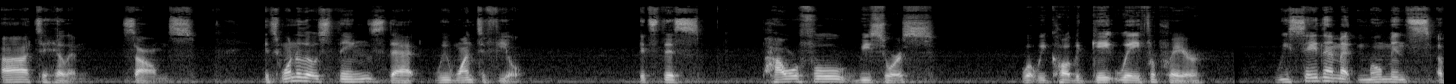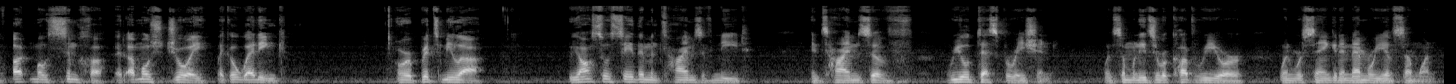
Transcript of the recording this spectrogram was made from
Ah, Tehillim, Psalms. It's one of those things that we want to feel. It's this powerful resource, what we call the gateway for prayer. We say them at moments of utmost simcha, at utmost joy, like a wedding or a brit milah. We also say them in times of need, in times of real desperation, when someone needs a recovery or when we're saying it in memory of someone.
